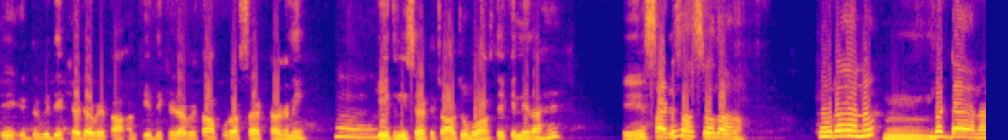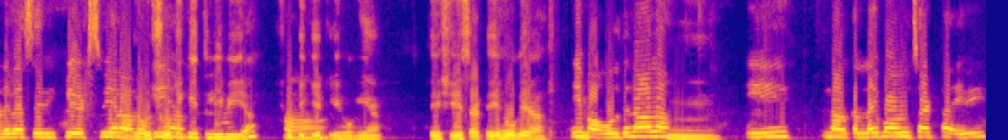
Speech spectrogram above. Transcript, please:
ਤੇ ਇੱਧਰ ਵੀ ਦੇਖਿਆ ਜਾਵੇ ਤਾਂ ਅੱਗੇ ਦੇਖਿਆ ਜਾਵੇ ਤਾਂ ਪੂਰਾ ਸੈੱਟ ਆ ਨਹੀਂ? ਹੂੰ। ਕੇਤਲੀ ਸੈੱਟ ਚਾਹ ਚੂ ਵਾਸਤੇ ਕਿੰਨੇ ਦਾ ਹੈ ਇਹ 750 ਦਾ। ਪੂਰਾ ਹੈ ਨਾ? ਵੱਡਾ ਹੈ ਨਾਲੇ ਵੈਸੇ ਵੀ ਪਲੇਟਸ ਵੀ ਨਾਲ ਹੋ ਗਈ ਛੋਟੀ ਕੇਤਲੀ ਵੀ ਆ ਛੋਟੀ ਕੇਤਲੀ ਹੋ ਗਈਆਂ ਤੇ 6 ਸੈੱਟ ਇਹ ਹੋ ਗਿਆ। ਇਹ ਬਾਉਲ ਦੇ ਨਾਲ ਆ। ਹੂੰ। ਇਹ ਨਾਲ ਕੱਲਾ ਹੀ ਬਾਉਲ ਸੈੱਟ ਆ ਇਹ ਵੀ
